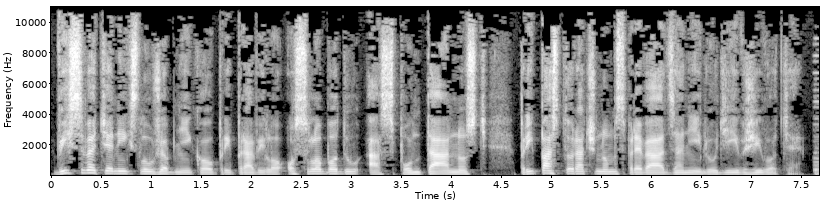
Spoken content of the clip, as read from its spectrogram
vysvetených služobníkov pripravilo o slobodu a spontánnosť pri pastoračnom sprevádzaní ľudí v živote.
